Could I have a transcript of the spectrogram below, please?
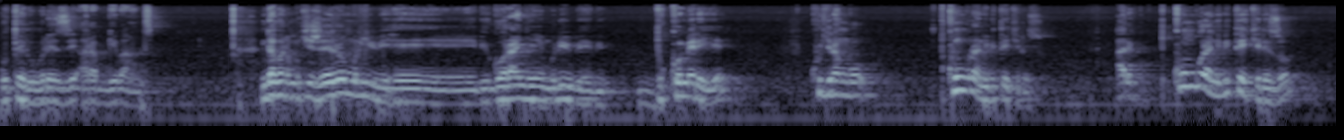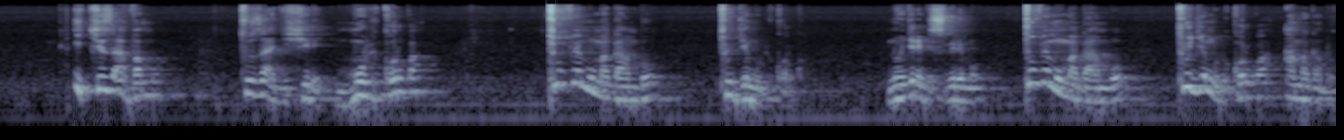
gutera uburezi arabwibanza. Ndabaramukije rero muri ibi bihe bigoranye muri ibi bihe dukomereye kugira ngo twungurane ibitekerezo. Ariko twungurane ibitekerezo ikizavamo tuzagishyire mu bikorwa tuve mu magambo tujye mu bikorwa. Nongere mbisubiremo tuve mu magambo tujye mu bikorwa amagambo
